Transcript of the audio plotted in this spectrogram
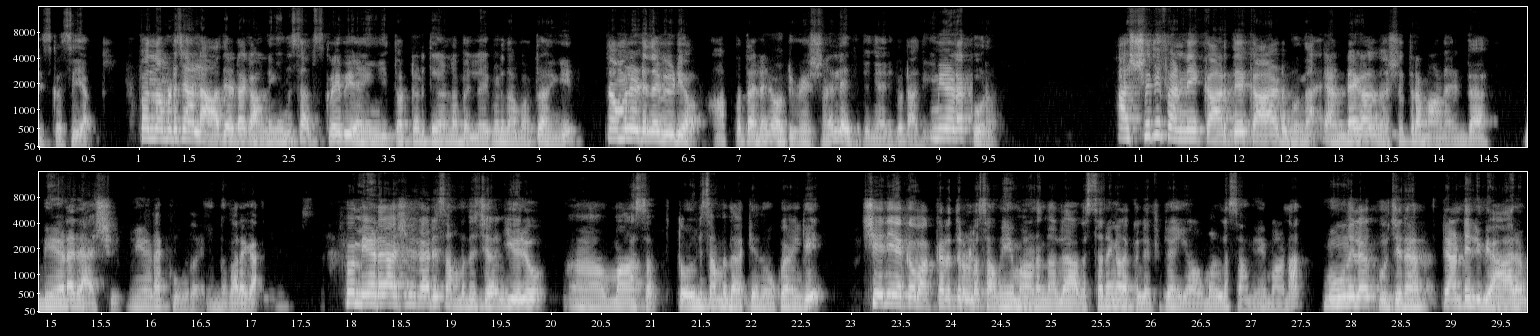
ഡിസ്കസ് ചെയ്യാം. അപ്പൊ നമ്മുടെ ചാനൽ ആദ്യമായിട്ടാണ് കാണണമെങ്കിൽ ഒന്ന് സബ്സ്ക്രൈബ് ചെയ്യുകയെങ്കിൽ തൊട്ടടുത്ത് കാണുന്ന ബെല്ലൈക്കോട് അമർത്തുകയാണെങ്കിൽ നമ്മളിടുന്ന വീഡിയോ അപ്പൊ തന്നെ നോട്ടിഫിക്കേഷൻ ലഭിക്കുന്നതായിരിക്കും കേട്ടോ. അധികം മേടക്കൂറ് അശ്വതി ഫണ്ണി കാർത്തിക കാടുങ്ങുന്ന രണ്ടേകാൽ നക്ഷത്രമാണ് എന്താ? മേടരാശി മേടക്കൂറ് എന്ന് പറയുക. ഇപ്പൊ മേടരാശിക്കാരെ സംബന്ധിച്ച് ഈ ഒരു മാസം തൊഴിൽ സംബന്ധമാക്കി നോക്കുകയാണെങ്കിൽ ശനിയൊക്കെ വക്രത്തിലുള്ള സമയമാണ്. നല്ല അവസരങ്ങളൊക്കെ ലഭിക്കാൻ യോഗമുള്ള സമയമാണ്. മൂന്നിൽ കുജനം രണ്ടിൽ വ്യാരം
